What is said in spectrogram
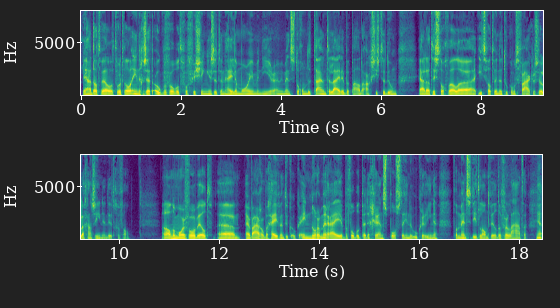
Ja, dat wel. Het wordt wel ingezet. Ook bijvoorbeeld voor phishing is het een hele mooie manier. Hè? Mensen toch om de tuin te leiden, bepaalde acties te doen. Ja, dat is toch wel uh, iets wat we in de toekomst vaker zullen gaan zien in dit geval. Een ander mooi voorbeeld. Uh, er waren op een gegeven moment natuurlijk ook enorme rijen, bijvoorbeeld bij de grensposten in de Oekraïne, van mensen die het land wilden verlaten. Ja.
